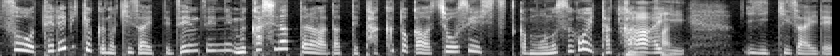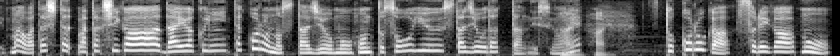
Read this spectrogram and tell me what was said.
そうテレビ局の機材って全然ね昔だったらだって卓とか調整室とかものすごい高い、はいはい。いい機材で、まあ私た、私が大学にいた頃のスタジオも本当そういうスタジオだったんですよね。はいはい、ところが、それがも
